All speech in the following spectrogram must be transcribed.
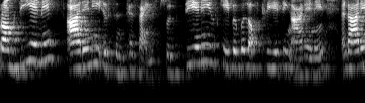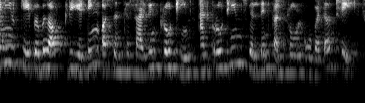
from DNA, RNA is synthesized. So DNA is capable of creating RNA and RNA is capable of creating or synthesizing proteins and proteins will then control over the traits.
